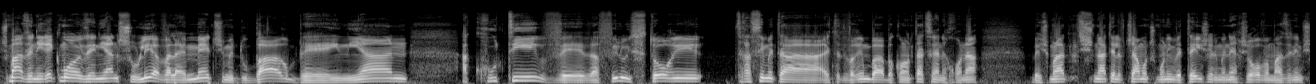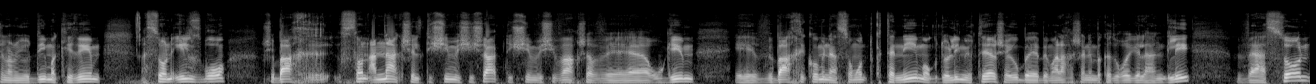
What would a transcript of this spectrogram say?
שמע, זה נראה כמו איזה עניין שולי, אבל האמת שמדובר בעניין אקוטי ו- ואפילו היסטורי, צריך לשים את, ה- את הדברים בקונוטציה הנכונה. בשנת 1989, אני מניח שרוב המאזינים שלנו יודעים, מכירים, אסון אילסברו, שבא אחרי אסון ענק של 96, 97 עכשיו אה, הרוגים, אה, ובא אחרי כל מיני אסונות קטנים או גדולים יותר שהיו במהלך השנים בכדורגל האנגלי, והאסון...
